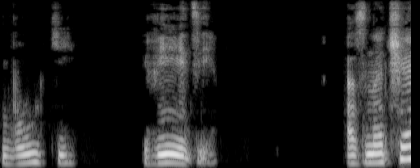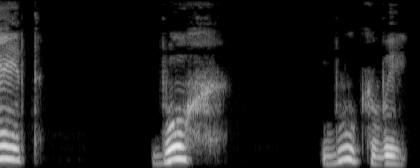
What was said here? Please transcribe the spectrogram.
буки, веди означает Бог буквы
